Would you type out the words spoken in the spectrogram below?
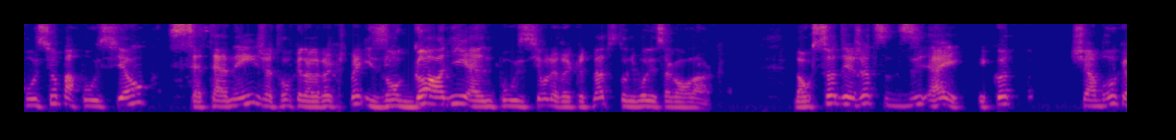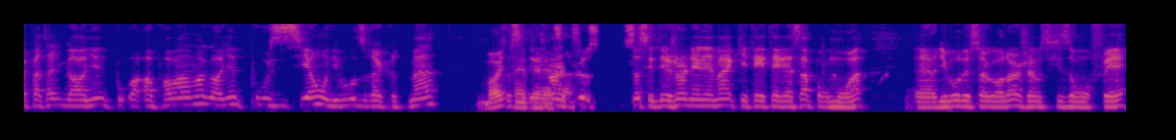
position par position. Cette année, je trouve que dans le recrutement, ils ont gagné à une position le recrutement, c'est au niveau des secondaires. Donc, ça, déjà, tu te dis, hey, écoute, Sherbrooke a peut-être gagné, une, a probablement gagné une position au niveau du recrutement. Ça, c'est déjà, déjà, un élément qui est intéressant pour moi. Euh, au niveau des secondaires, j'aime ce qu'ils ont fait.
